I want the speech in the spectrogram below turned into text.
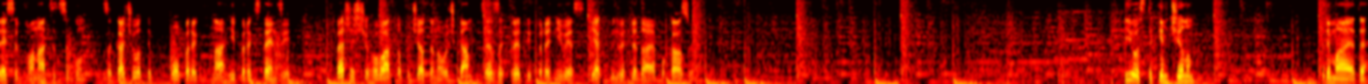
10-12 секунд, закачувати поперек на гіперекстензії. Перше, з чого варто почати новачкам, це закритий передній вес. Як він виглядає, показую. І ось таким чином тримаєте.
